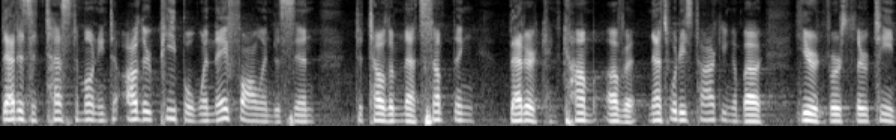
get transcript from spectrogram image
that is a testimony to other people when they fall into sin to tell them that something better can come of it. And that's what he's talking about here in verse 13.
